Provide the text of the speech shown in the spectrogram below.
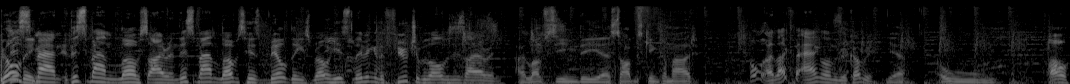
building? This man, this man loves iron. This man loves his buildings, bro. He's living in the future with all of his iron. I love seeing the uh, zombie skin come out. Oh, I like the angle on the recovery. Yeah. Oh. Oh,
